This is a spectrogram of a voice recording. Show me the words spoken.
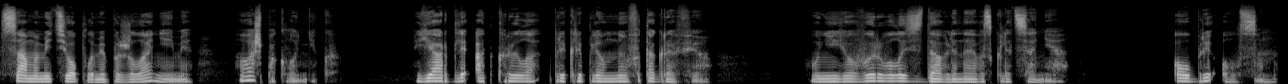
Самыми теплыми пожеланиями, ваш поклонник. Ярдли открыла прикрепленную фотографию. У нее вырвалось сдавленное восклицание. Обри Олсон.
